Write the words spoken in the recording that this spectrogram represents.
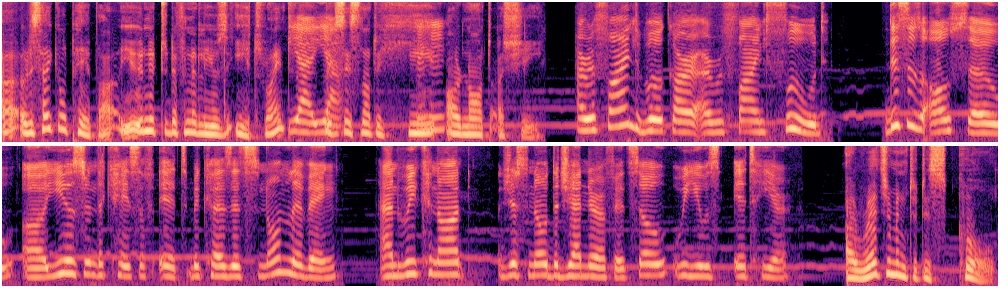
uh, recycled paper, you need to definitely use it, right? Yeah, yeah. It's, it's not a he or not a she. a refined book or a refined food. This is also uh, used in the case of it because it's non-living and we cannot just know the gender of it. So we use it here. A regimented school,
